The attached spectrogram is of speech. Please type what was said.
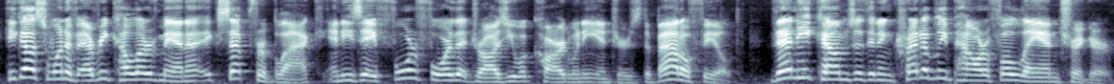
He costs one of every color of mana except for black, and he's a 4-4 that draws you a card when he enters the battlefield. Then he comes with an incredibly powerful land trigger.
